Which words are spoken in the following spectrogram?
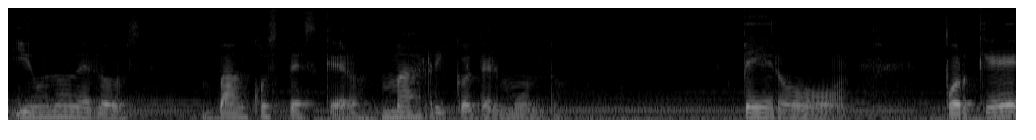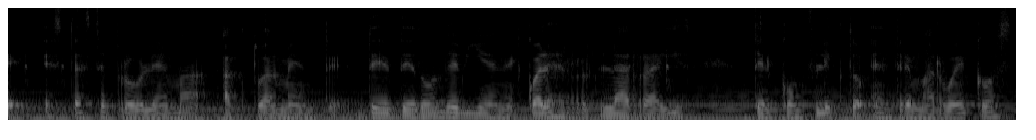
y uno de los bancos pesqueros más ricos del mundo. Pero, ¿por qué está este problema actualmente? ¿Desde dónde viene? ¿Cuál es la raíz del conflicto entre Marruecos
